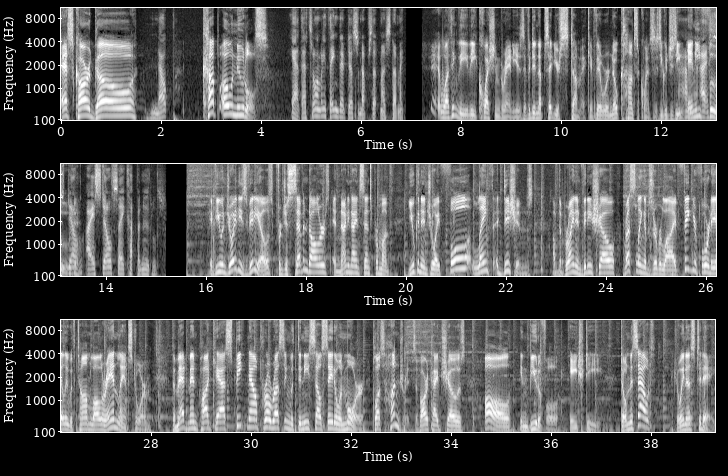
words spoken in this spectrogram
escargot. Nope. Cup o noodles. Yeah, that's the only thing that doesn't upset my stomach. Well, I think the, the question, Granny, is if it didn't upset your stomach, if there were no consequences, you could just eat any I food. Still, I still say cup of noodles. If you enjoy these videos, for just $7.99 per month, you can enjoy full length editions of The Bryan and Vinny Show, Wrestling Observer Live, Figure 4 Daily with Tom Lawler and Lance Storm, the Mat Men podcast, Speak Now Pro Wrestling with Denise Salcedo, and more, plus hundreds of archived shows, all in beautiful HD. Don't miss out. Join us today.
